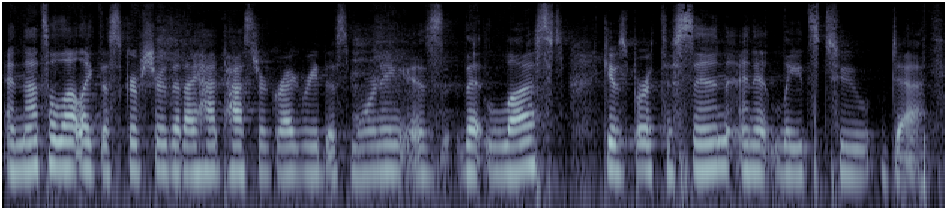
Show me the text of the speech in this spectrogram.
And that's a lot like the scripture that I had Pastor Greg read this morning is that lust gives birth to sin and it leads to death.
